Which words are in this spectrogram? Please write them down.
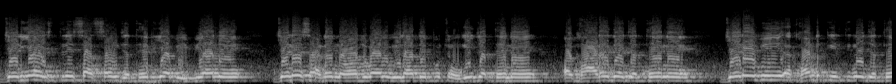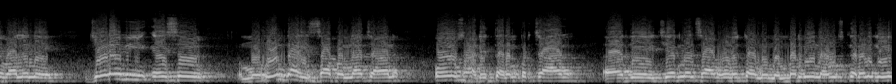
ਜਿਹੜੀਆਂ ਇਸਤਰੀ ਸਤਸੰਗ ਜਥੇ ਦੀਆਂ ਬੀਬੀਆਂ ਨੇ, ਜਿਹੜੇ ਸਾਡੇ ਨੌਜਵਾਨ ਵੀਰਾਂ ਦੇ ਭੁਚੰਗੀ ਜੱਥੇ ਨੇ, ਅਖਾੜੇ ਦੇ ਜੱਥੇ ਨੇ, ਜਿਹੜੇ ਵੀ ਅਖੰਡ ਕੀਰਤਨੀ ਜੱਥੇ ਵਾਲੇ ਨੇ, ਜਿਹੜੇ ਵੀ ਇਸ ਮੁਹਿੰਮ ਦਾ ਹਿੱਸਾ ਬਣਨਾ ਚਾਹਣ, ਉਹ ਸਾਡੇ ਧਰਮ ਪ੍ਰਚਾਰ ਦੇ ਚੇਅਰਮੈਨ ਸਾਹਿਬ ਹੁਣੇ ਤੁਹਾਨੂੰ ਨੰਬਰ ਵੀ ਅਨਾਉਂਸ ਕਰਨਗੇ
